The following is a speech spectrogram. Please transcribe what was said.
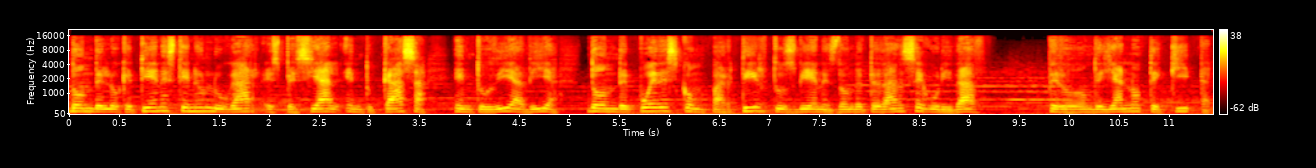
donde lo que tienes tiene un lugar especial en tu casa, en tu día a día, donde puedes compartir tus bienes, donde te dan seguridad, pero donde ya no te quitan.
